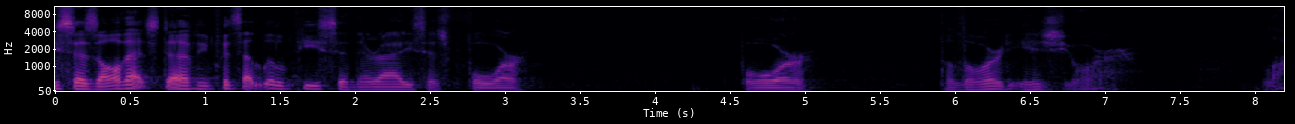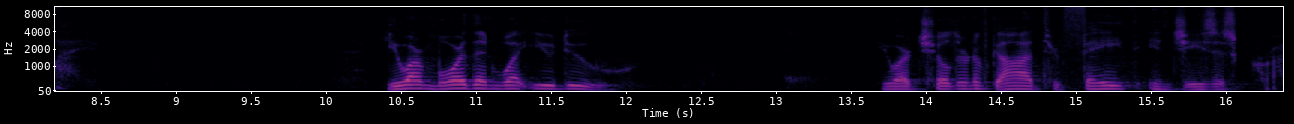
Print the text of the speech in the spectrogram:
He says all that stuff. He puts that little piece in there, right? He says, For, for the Lord is your life. You are more than what you do. You are children of God through faith in Jesus Christ.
